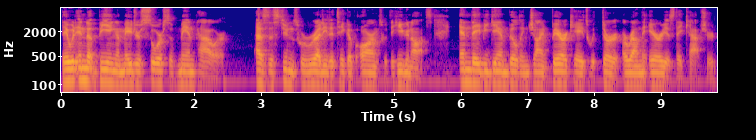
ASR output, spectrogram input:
They would end up being a major source of manpower, as the students were ready to take up arms with the Huguenots, and they began building giant barricades with dirt around the areas they captured.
